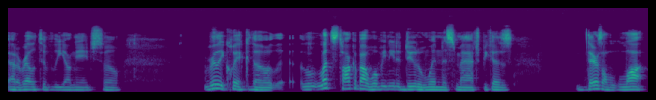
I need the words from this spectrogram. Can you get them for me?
at a relatively young age. So, really quick though, let's talk about what we need to do to win this match because there's a lot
